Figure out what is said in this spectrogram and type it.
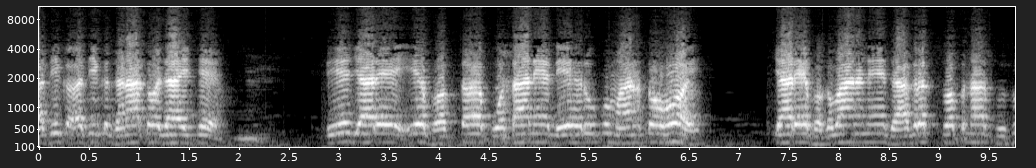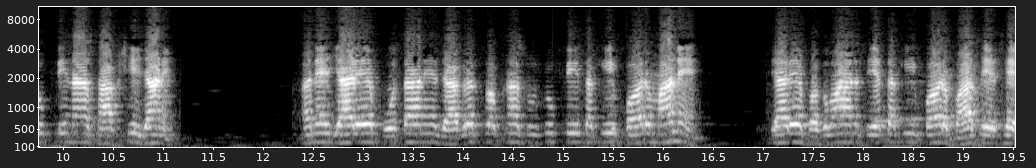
અધિક અધિક જણાતો જાય છે. તે જયારે એ ભક્ત પોતાને દેહરૂપ માનતો હોય ત્યારે ભગવાનને જાગ્રત સ્વપ્ન સુષુપ્તિ ના સાક્ષી જાણે. અને જયારે પોતાને જાગ્રત સ્વપ્ન સુષુપ્તિ થકી પર માને ત્યારે ભગવાન તે થકી પર ભાષે છે.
